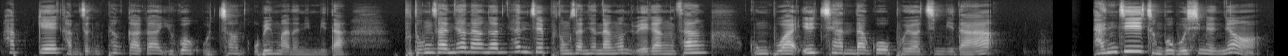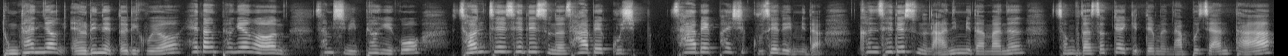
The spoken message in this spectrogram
합계 감정 평가가 6억 5,500만 원입니다. 부동산 현황은 현재 부동산 현황은 외곽상 공부와 일치한다고 보여집니다. 단지 정보 보시면요. 동탄역 어린애떨이고요. 해당 평형은 32평이고 전체 세대수는 490 489세대입니다. 큰 세대수는 아닙니다만은 전부 다 섞여 있기 때문에 나쁘지 않다.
